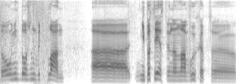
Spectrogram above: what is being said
то у них должен быть план э, непосредственно на выход э,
